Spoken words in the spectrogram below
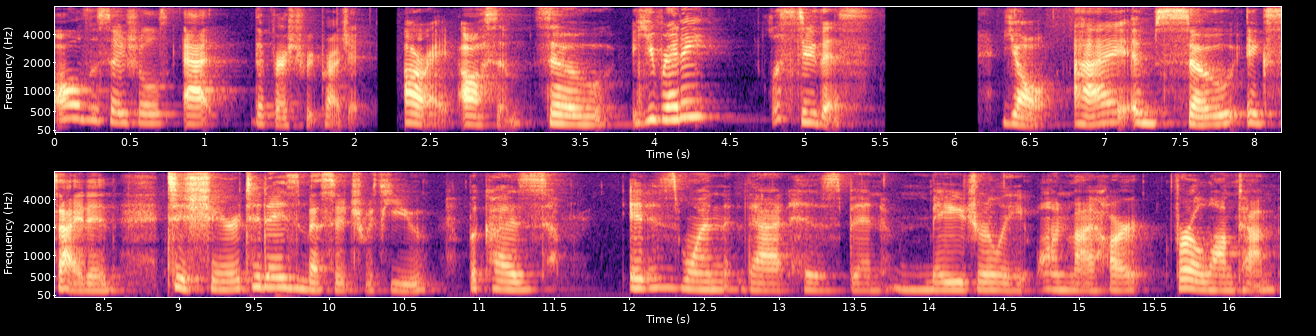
all the socials at the Fresh Fruit Project. All right, awesome. So you ready? Let's do this. Y'all, I am so excited to share today's message with you because it is one that has been majorly on my heart for a long time.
